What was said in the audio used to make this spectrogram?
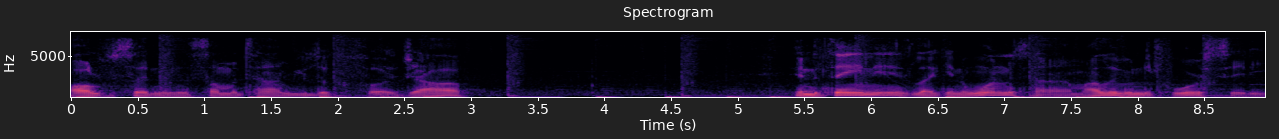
all of a sudden in the summertime, you looking for a job? And the thing is, like in the wintertime, I live in the tourist city.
